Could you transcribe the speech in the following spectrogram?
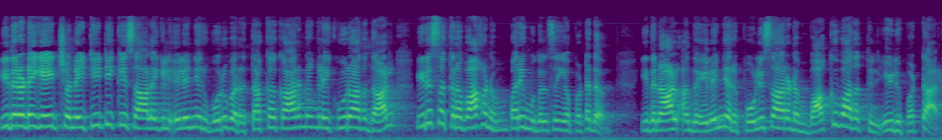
இதனிடையே சென்னை டிடிகே சாலையில் இளைஞர் ஒருவர் தக்க காரணங்களை கூறாத கூறாததால் இருசக்கர வாகனம் பறிமுதல் செய்யப்பட்டது இதனால் அந்த இளைஞர் போலீசாரிடம் வாக்குவாதத்தில் ஈடுபட்டார்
